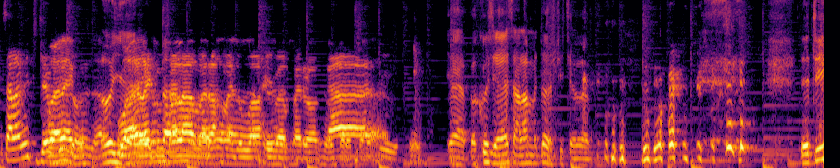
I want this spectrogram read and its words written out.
Salamnya dijawab dulu. dong. Oh iya. Waalaikumsalam warahmatullahi wabarakatuh. Ya bagus ya, salam itu harus dijawab. Jadi,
